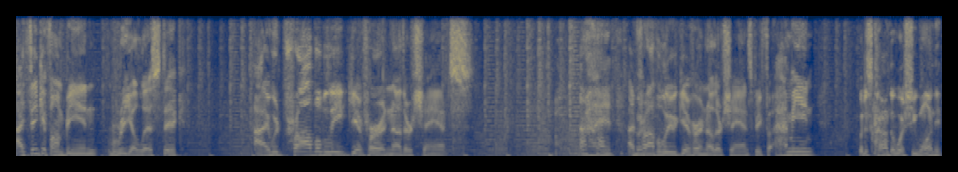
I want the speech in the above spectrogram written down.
I think if I'm being realistic, I would probably give her another chance. Okay. Right? I probably would give her another chance before. I mean, But it's kind of what she wanted.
